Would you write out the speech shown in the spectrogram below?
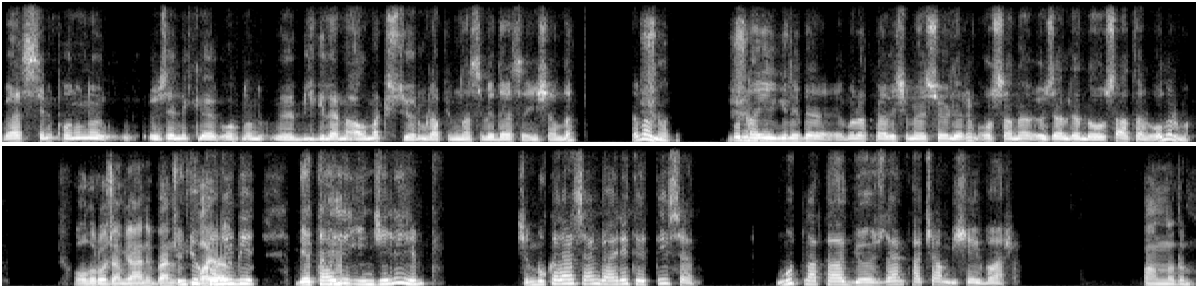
ben senin konunu özellikle onun e, bilgilerini almak istiyorum. Rabbim nasip ederse inşallah. Tamam mı? Bununla İnşallah. ilgili de Murat kardeşime söylerim. O sana özelden de olsa atar. Olur mu? Olur hocam. Yani ben Çünkü bayağı konuyu bir detaylı Hı hı. inceleyeyim. Şimdi bu kadar sen gayret ettiysen mutlaka gözden kaçan bir şey var. anladım.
